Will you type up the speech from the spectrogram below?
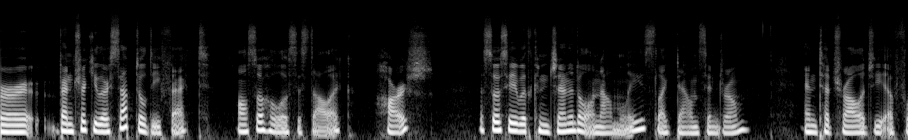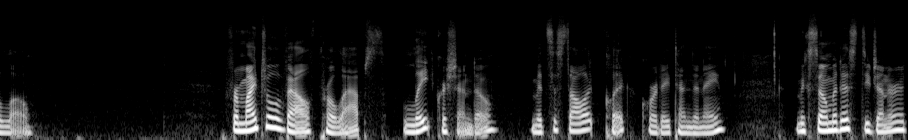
For ventricular septal defect, also holosystolic, harsh, associated with congenital anomalies like Down syndrome and tetralogy of Fallot. For mitral valve prolapse, late crescendo, mid-systolic click, chordae tendineae, myxomatous degener-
